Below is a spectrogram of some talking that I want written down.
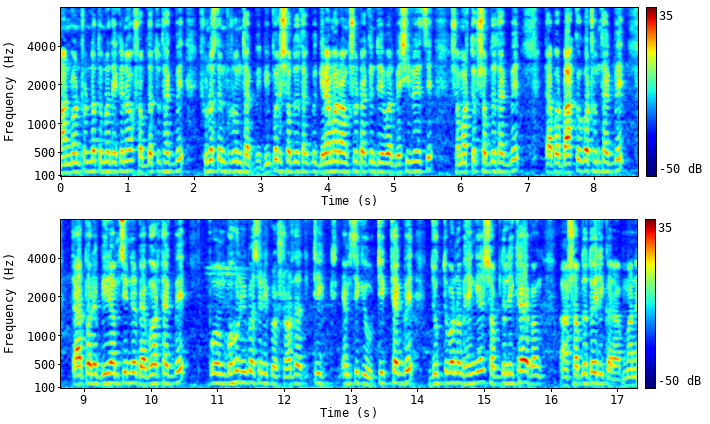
মানবন্টনটা তোমরা দেখে নাও, শব্দার্থ থাকবে, শূন্যস্থান পূরণ থাকবে, বিপরীত শব্দ থাকবে, গ্রামার অংশটা কিন্তু এবার বেশি রয়েছে, সমার্থক শব্দ থাকবে, তারপর বাক্য গঠন থাকবে, তারপরে বিরাম চিহ্নের ব্যবহার থাকবে বহু নির্বাচনী প্রশ্ন, অর্থাৎ টিক এমসিকিউ টিক থাকবে যুক্তবর্ণ ভেঙে শব্দ লেখা এবং শব্দ তৈরি করা মানে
